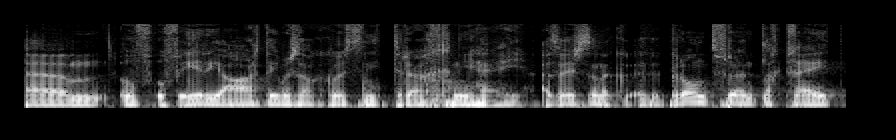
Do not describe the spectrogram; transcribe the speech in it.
ähm, auf, auf ihre Art immer so eine gewisse Tröchne haben. Also es ist so eine Grundfreundlichkeit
